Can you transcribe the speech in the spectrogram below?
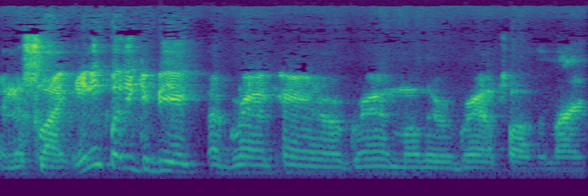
and it's like anybody could be a, a grandparent or a grandmother or grandfather. Like,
